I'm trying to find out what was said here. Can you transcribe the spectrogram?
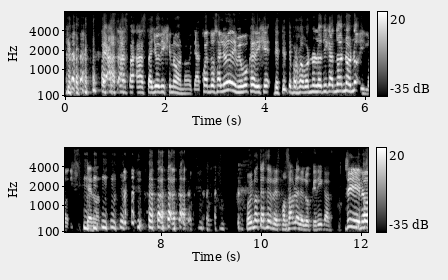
hasta, hasta, hasta yo dije, no, no, ya. Cuando salió de mi boca dije, detente, por favor, no lo digas, no, no, no. Y lo dije, perdón. Hoy no te haces responsable de lo que digas. Sí, no,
